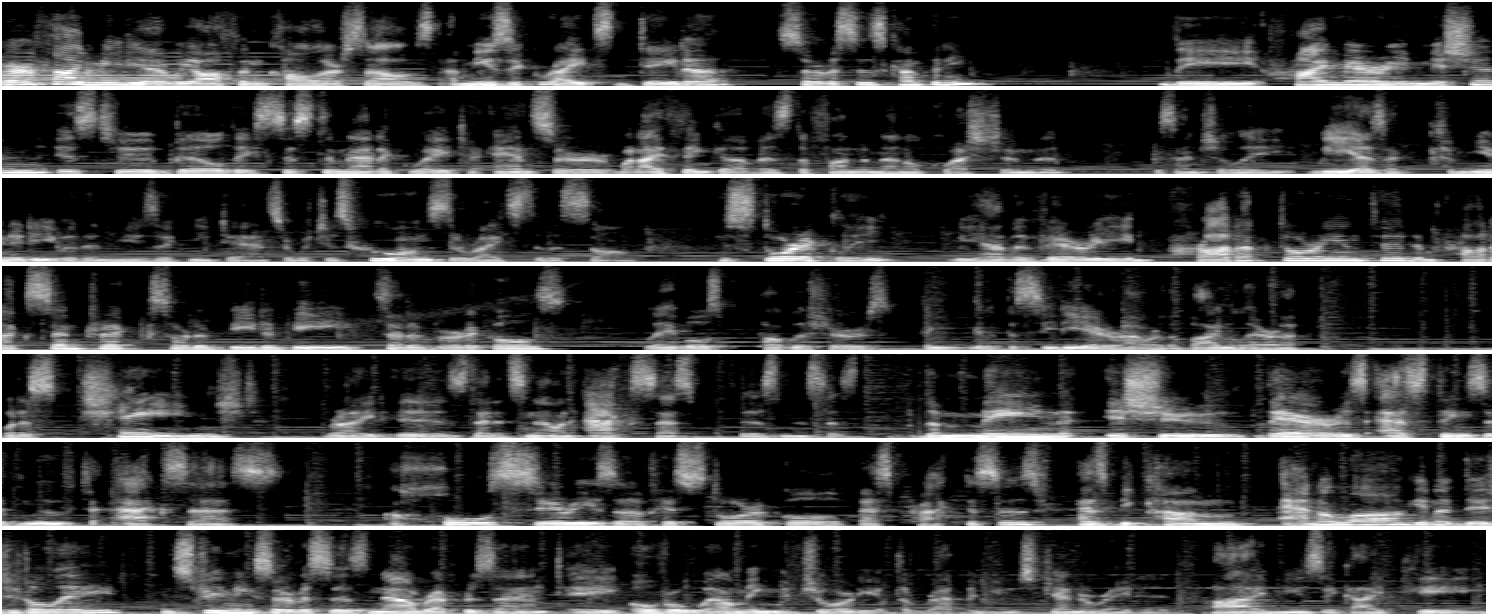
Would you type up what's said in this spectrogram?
Verified Media, we often call ourselves a music rights data services company. The primary mission is to build a systematic way to answer what I think of as the fundamental question that essentially we as a community within music need to answer, which is who owns the rights to the song? Historically, we have a very product-oriented and product-centric sort of B2B set of verticals, labels, publishers, think of the CD era or the vinyl era. What has changed, right, is that it's now an access business. The main issue there is as things have moved to access, a whole series of historical best practices has become analog in a digital age. And streaming services now represent a overwhelming majority of the revenues generated by music IP.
